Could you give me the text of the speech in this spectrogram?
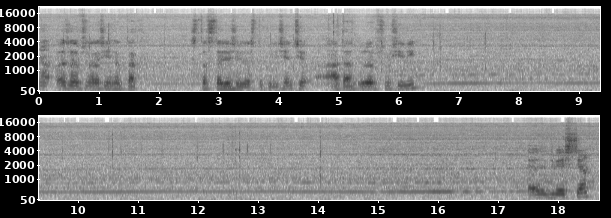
No, bez ulepszonego silnika to tak 140 do 150, a teraz ulepszymy silnik. E, 200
